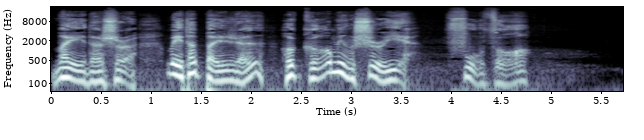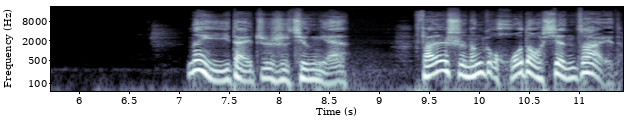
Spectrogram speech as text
为的是为他本人和革命事业负责。那一代知识青年。凡是能够活到现在的，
